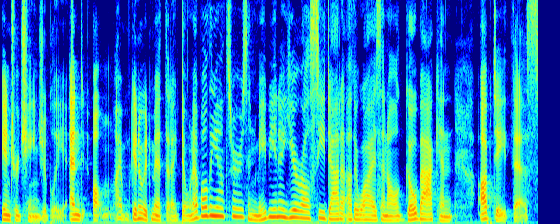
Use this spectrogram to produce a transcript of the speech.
interchangeably. And I'll, I'm going to admit that I don't have all the answers, and maybe in a year I'll see data otherwise and I'll go back and update this.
